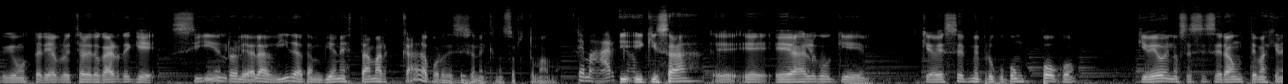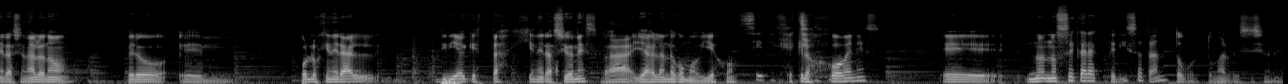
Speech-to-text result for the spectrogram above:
que me gustaría aprovechar de tocar, de que sí, en realidad la vida también está marcada por decisiones que nosotros tomamos. Te marca. Y, y quizás eh, eh, es algo que, que a veces me preocupa un poco, que veo, y no sé si será un tema generacional o no, pero eh, por lo general diría que estas generaciones, ah, ya hablando como viejo, Sí, es que los jóvenes eh, no, no se caracteriza tanto por tomar decisiones.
